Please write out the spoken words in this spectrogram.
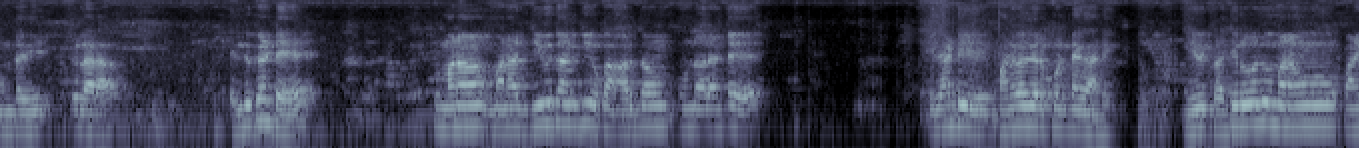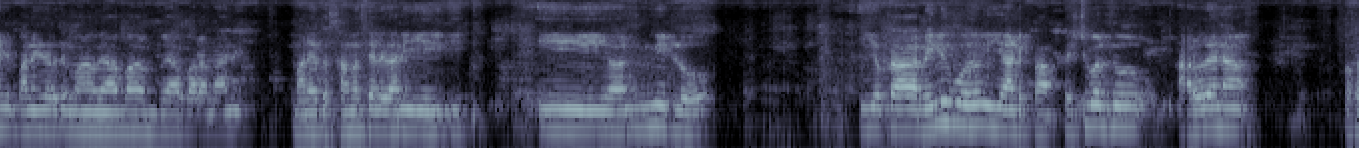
ఉంటుంది పిల్లరా? ఎందుకంటే మన మన జీవితానికి ఒక అర్థం ఉండాలంటే ఇలాంటి పండుగలు జరుపుకుంటే కానీ ఇవి ప్రతిరోజు మనము పని పని జరుగుతుంది మన వ్యాపారం వ్యాపారం కానీ మన యొక్క సమస్యలు కానీ ఈ ఈ- ఈ అన్నిట్లో ఈ యొక్క రిలీఫ్ కోసం ఇలాంటి ఫెస్టివల్స్ ఆ రోజైన ఒక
